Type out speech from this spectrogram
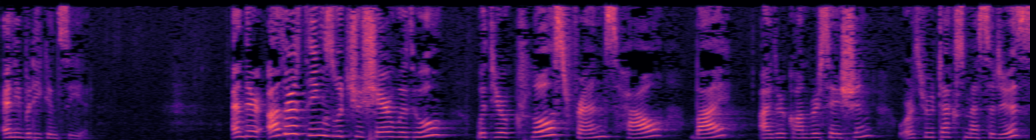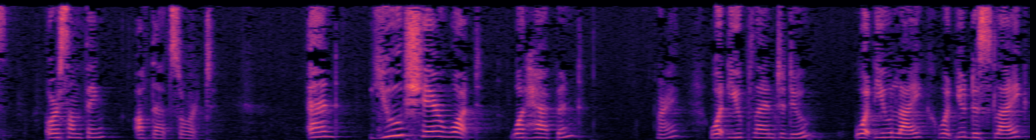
anybody can see it. And there are other things which you share with who? With your close friends. How? By either conversation or through text messages or something of that sort. And you share what? What happened? Right? What you plan to do? What you like? What you dislike?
